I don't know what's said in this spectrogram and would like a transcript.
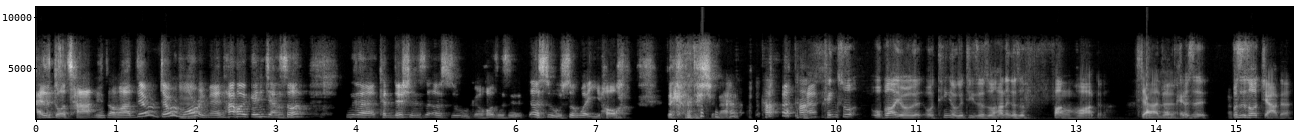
还是多差，你知道吗？Daryl Daryl Morey man，他会跟你讲说，那个 condition 是二十五个，或者是二十五顺位以后的 condition。他他听说，我不知道有我听有个记者说，他那个是放话的，假的，就是不是说假的，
